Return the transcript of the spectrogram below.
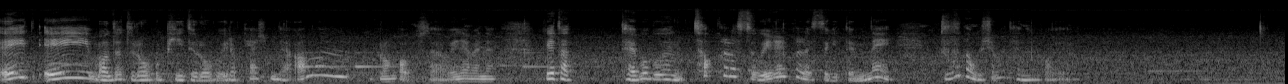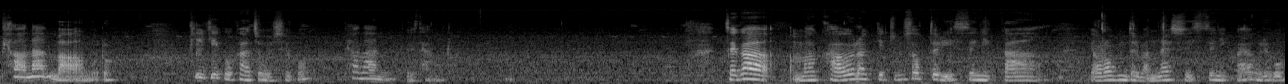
A, A 먼저 들어오고 B 들어오고 이렇게 하시면 돼요. 아무 그런 거 없어요. 왜냐면은 그게 다 대부분 첫 클래스고 1일 클래스이기 때문에 누구나 오시면 되는 거예요. 편한 마음으로 필기구 가져오시고 편한 의상으로. 제가 아마 가을 학기쯤 수업들이 있으니까 여러분들 만날 수 있으니까요. 그리고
